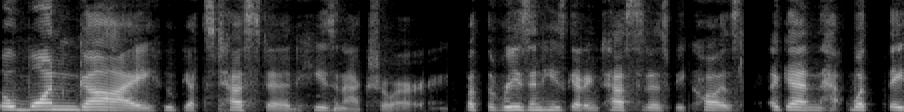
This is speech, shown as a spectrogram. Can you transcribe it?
The one guy who gets tested, he's an actuary. But the reason he's getting tested is because again, what they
